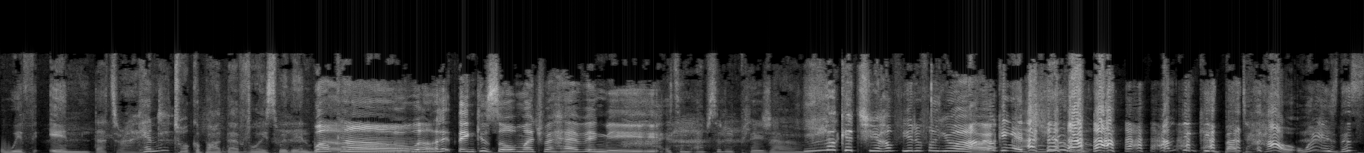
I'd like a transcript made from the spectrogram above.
within. That's right. Can we talk about that voice within? Welcome. Oh, well, thank you so much for having me. It's an absolute pleasure. Look at you. How beautiful you are. I'm looking at you. I'm thinking, but how? Where is this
